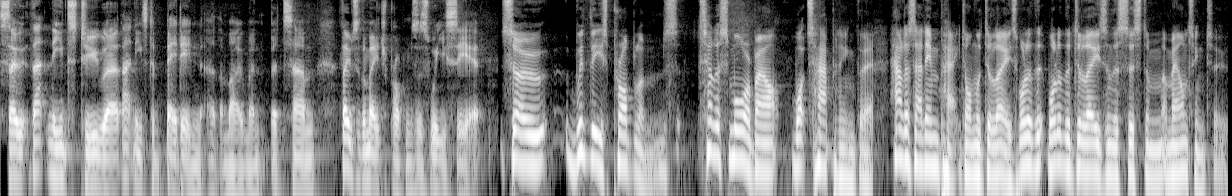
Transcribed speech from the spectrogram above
So that needs to uh, that needs to bed in at the moment, but um, those are the major problems as we see it. So, with these problems, tell us more about what's happening there. How does that impact on the delays? What are the what are the delays in the system amounting to?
